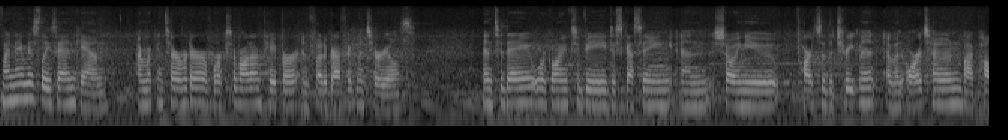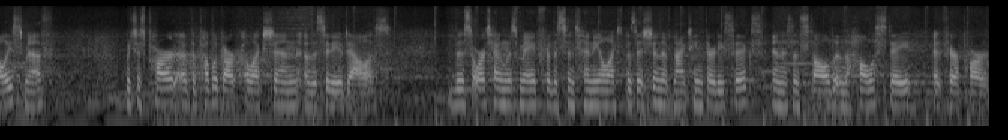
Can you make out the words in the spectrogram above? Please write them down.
My name is Lizanne Gann. I'm a conservator of works of art on paper and photographic materials. And today we're going to be discussing and showing you parts of the treatment of an Orotone by Polly Smith, which is part of the public art collection of the City of Dallas. This Orotone was made for the Centennial Exposition of 1936 and is installed in the Hall of State at Fair Park.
